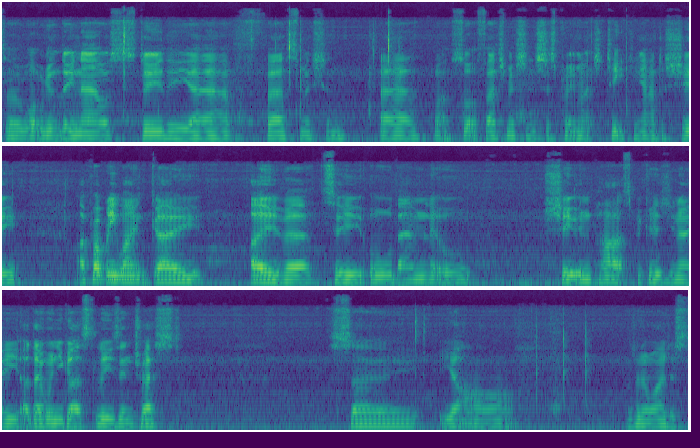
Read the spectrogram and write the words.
So what we're going to do now is do the uh, first mission. Uh, well, sort of first mission is just pretty much teaching you how to shoot. I probably won't go over to all them little shooting parts because you know I don't want you guys to lose interest. So yeah, I don't know why I just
